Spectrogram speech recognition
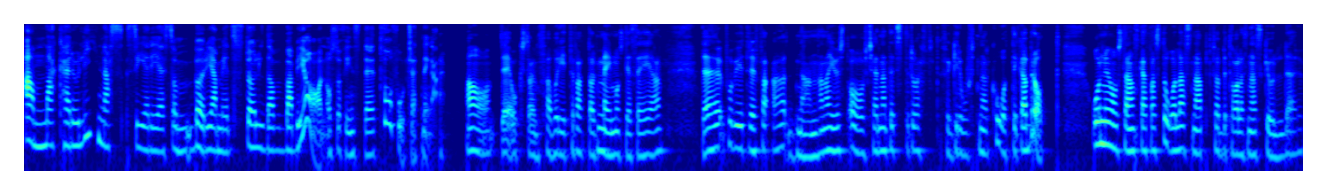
Anna Karolinas serie som börjar med Stöld av babian och så finns det två fortsättningar. Ja, det är också en favoritförfattare för mig måste jag säga. Där får vi träffa Adnan. Han har just avtjänat ett straff för grovt narkotikabrott. Och nu måste han skaffa stålar snabbt för att betala sina skulder.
